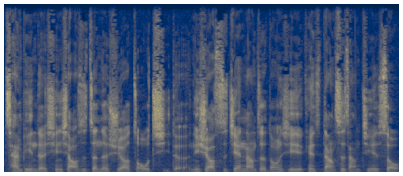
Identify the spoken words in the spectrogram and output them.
产品的行销是真的需要周期的，你需要时间让这东西可以让市场接受。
